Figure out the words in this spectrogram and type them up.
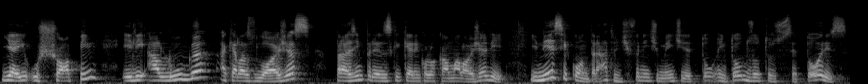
e aí o shopping ele aluga aquelas lojas para as empresas que querem colocar uma loja ali. E nesse contrato, diferentemente de to em todos os outros setores,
